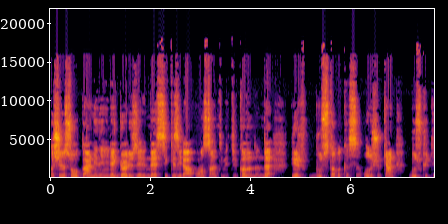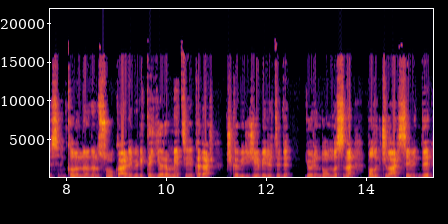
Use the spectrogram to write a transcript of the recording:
Aşırı soğuklar nedeniyle göl üzerinde 8 ila 10 santimetre kalınlığında bir buz tabakası oluşurken buz kütlesinin kalınlığının soğuklarla birlikte yarım metreye kadar çıkabileceği belirtildi. Gölün donmasına balıkçılar sevindi,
